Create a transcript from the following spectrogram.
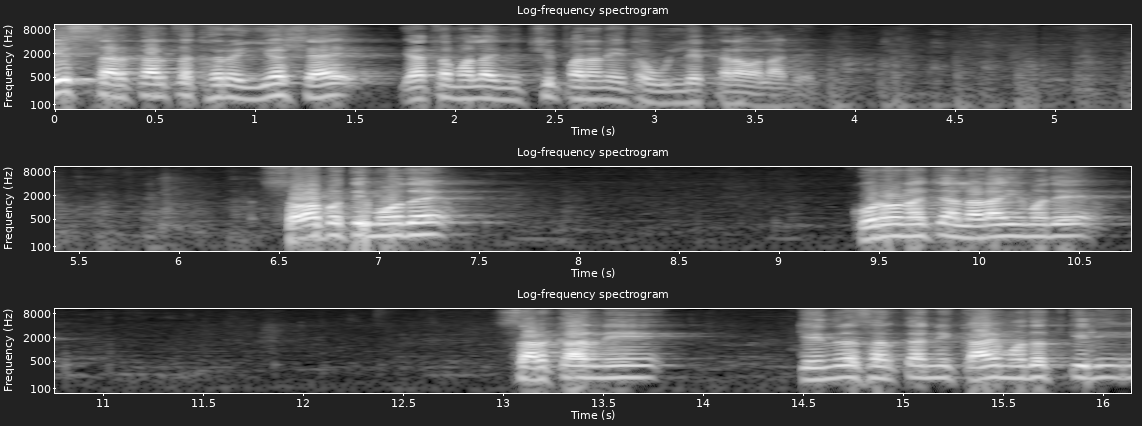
हेच सरकारचं खरं यश आहे याचा मला निश्चितपणाने इथं उल्लेख करावा लागेल. सभापती महोदय कोरोनाच्या लढाईमध्ये सरकारने केंद्र सरकारने काय मदत केली?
